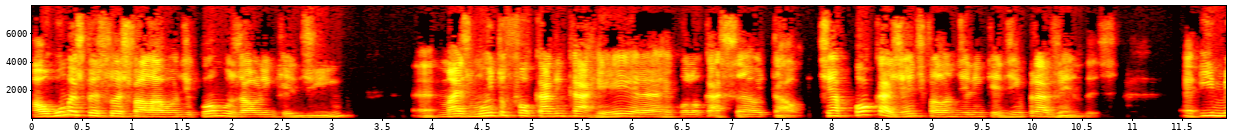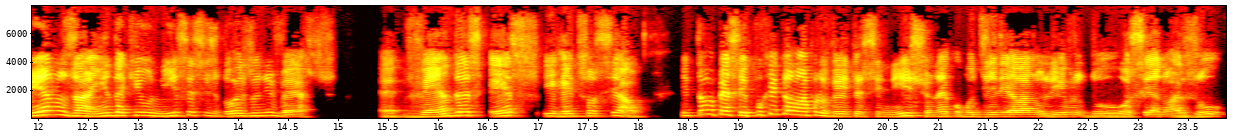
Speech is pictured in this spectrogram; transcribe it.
algumas pessoas falavam de como usar o LinkedIn, mas muito focado em carreira, recolocação e tal. Tinha pouca gente falando de LinkedIn para vendas. É, e menos ainda que unisse esses dois universos, é, vendas e, e, rede social. Então eu pensei, por que, que eu não aproveito esse nicho, né, como diria lá no livro do Oceano Azul,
